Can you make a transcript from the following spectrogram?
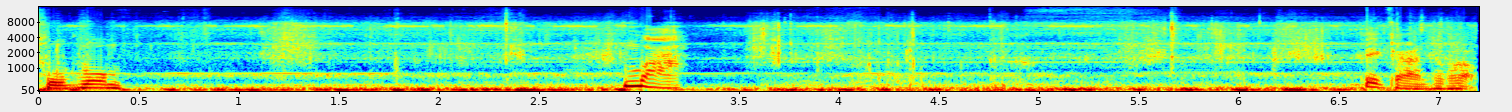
สูบลม มาได้การเฉพาะ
